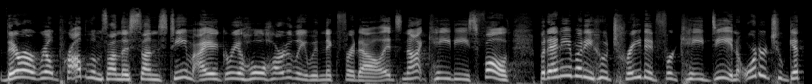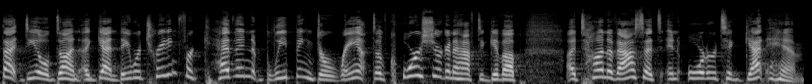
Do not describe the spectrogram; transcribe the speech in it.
there are real problems on this Suns team. I agree wholeheartedly with Nick Friedell. It's not KD's fault, but anybody who traded for KD in order to get that deal done, again, they were trading for Kevin bleeping Durant. Of course, you're going to have to give up a ton of assets in order to get him.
